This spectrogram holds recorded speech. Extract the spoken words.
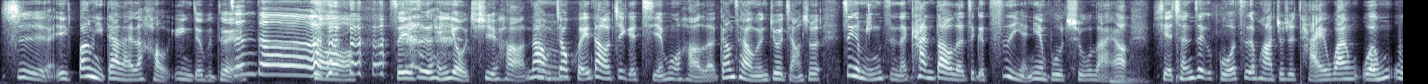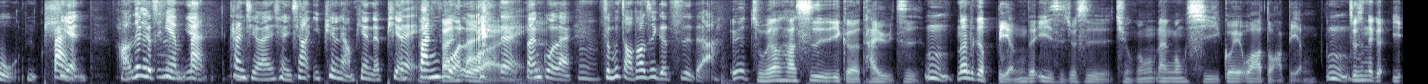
是也帮你带来了好运，对不对？真的，哦，所以这个很有趣哈。那我们就回到这个节目好了。刚才我们就讲说，这个名字呢，看到了这个字也念不出来啊，写成这个国字的话，就是台湾文武片。好，那个字念“半”，看起来很像一片两片的片翻过来，对，翻过来。嗯，怎么找到这个字的啊？因为主要它是一个台语字，嗯，那那个“饼”的意思就是“求公南宫西龟挖大饼”，嗯，就是那个一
